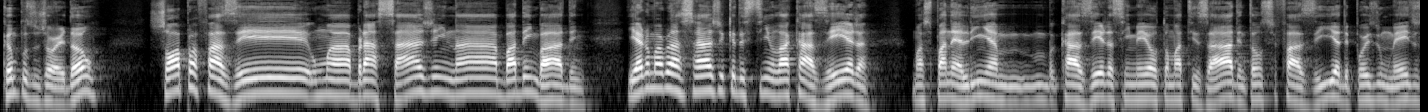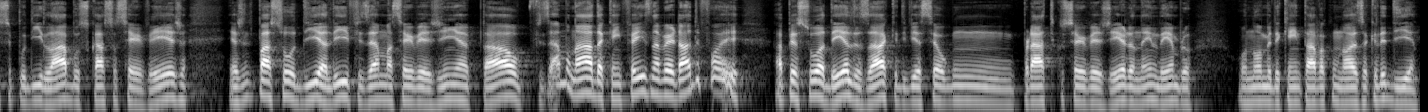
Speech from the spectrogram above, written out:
Campos do Jordão só para fazer uma abraçagem na Baden-Baden. E era uma abraçagem que eles tinham lá caseira, umas panelinhas caseiras assim meio automatizadas, então se fazia, depois de um mês você podia ir lá buscar sua cerveja. E a gente passou o dia ali, fizemos uma cervejinha tal, fizemos nada, quem fez na verdade foi a pessoa deles lá, que devia ser algum prático cervejeiro, nem lembro o nome de quem estava com nós aquele dia.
